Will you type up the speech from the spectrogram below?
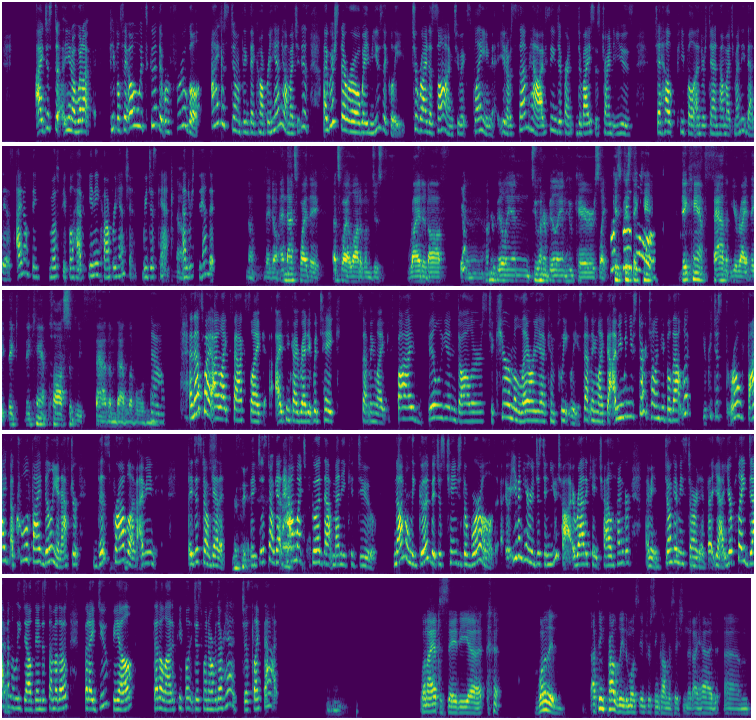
I just, uh, you know, when I people say, "Oh, it's good that we're frugal," I just don't think they comprehend how much it is. I wish there were a way musically to write a song to explain. You know, somehow I've seen different devices trying to use to help people understand how much money that is. I don't think most people have any comprehension. We just can't no. understand it. No, they don't, and that's why they. That's why a lot of them just write it off. Yeah. Uh, 100 billion, 200 billion, who cares? Like, because they can't, they can't fathom. You're right. They, they, they can't possibly fathom that level of money. No. And that's why I like facts like I think I read it would take something like $5 billion to cure malaria completely, something like that. I mean, when you start telling people that, look, you could just throw five, a cool 5 billion after this problem. I mean, they just don't get it. They just don't get how much good that money could do not only good but just change the world. Even here just in utah eradicate child hunger. I mean don't get me started but yeah your play definitely delved into some of those but i do feel that a lot of people it just went over their head just like that. Mm-hmm. well i have to say the uh one of the i think probably the most interesting conversation that i had um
